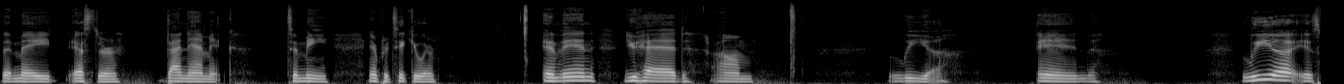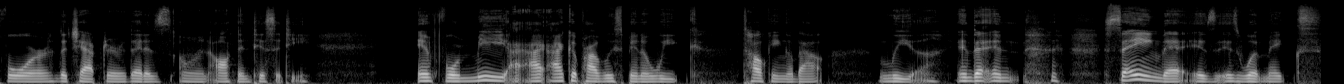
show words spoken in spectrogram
that made Esther dynamic to me in particular. And then you had um, Leah. And Leah is for the chapter that is on authenticity. And for me, I, I could probably spend a week talking about Leah. And that and saying that is, is what makes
